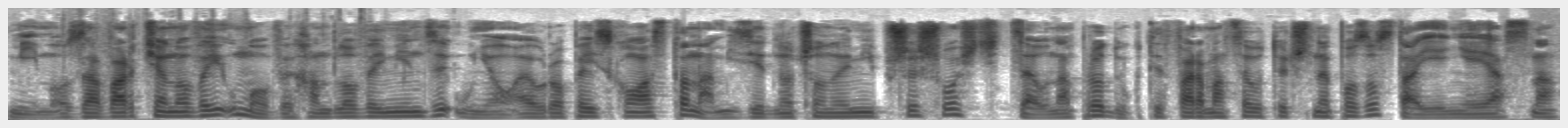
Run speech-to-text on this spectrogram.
Mimo zawarcia nowej umowy handlowej między Unią Europejską a Stanami Zjednoczonymi przyszłość ceł na produkty farmaceutyczne pozostaje niejasna.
